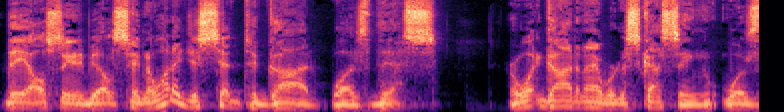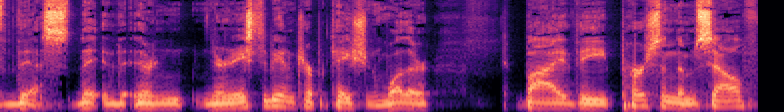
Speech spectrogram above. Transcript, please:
they also need to be able to say, "No, what I just said to God was this." Or what God and I were discussing was this. There, there needs to be an interpretation, whether by the person themselves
